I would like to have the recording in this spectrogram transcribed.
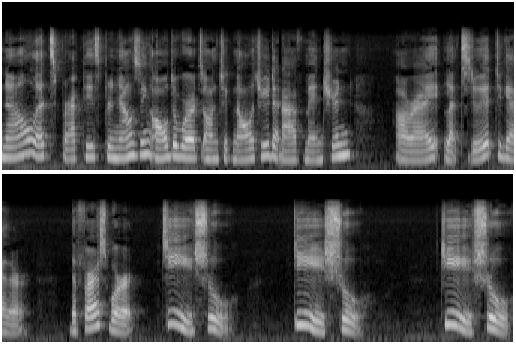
Now let's practice pronouncing all the words on technology that I have mentioned. All right, let's do it together. The first word, 技术,技术,技术,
